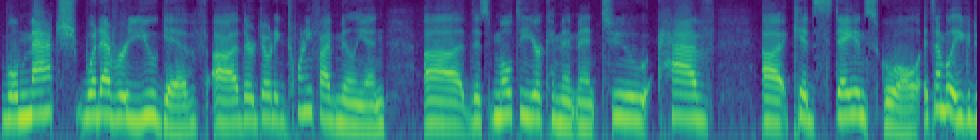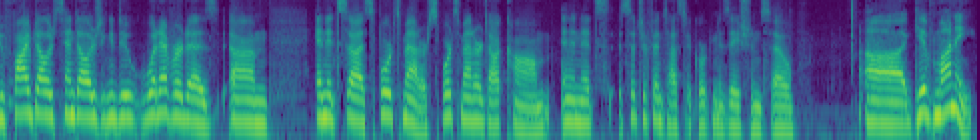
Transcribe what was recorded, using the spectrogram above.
will match whatever you give. Uh, they're donating twenty five million. Uh, this multi year commitment to have. Uh, kids stay in school. It's unbelievable. You can do five dollars, ten dollars. You can do whatever it is. Um, and it's uh, Sports Matter, sportsmatter.com. And it's such a fantastic organization. So uh, give money.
